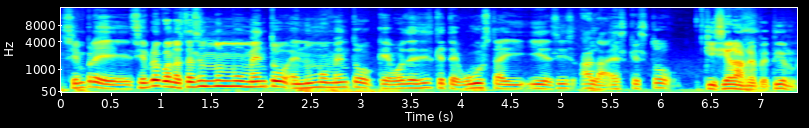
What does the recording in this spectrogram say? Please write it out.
Siempre, siempre cuando estás en un momento, en un momento que vos decís que te gusta y, y decís, ala, es que esto, Quisiera repetirlo.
